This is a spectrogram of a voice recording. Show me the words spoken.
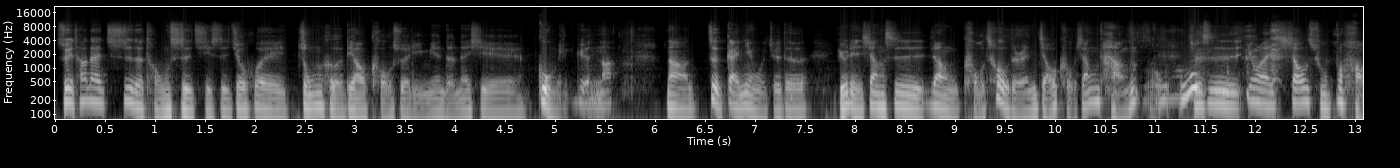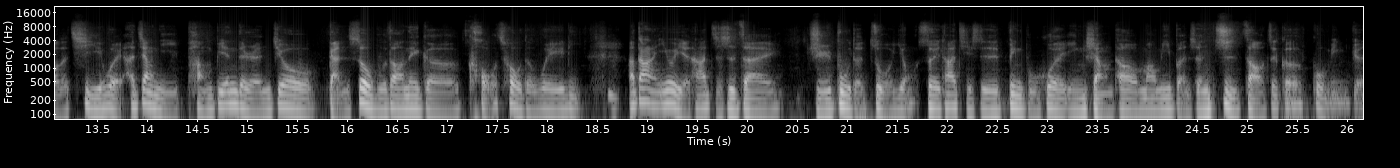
所以它在吃的同时，其实就会中和掉口水里面的那些过敏源呐。那这个概念，我觉得。有点像是让口臭的人嚼口香糖，就是用来消除不好的气味，啊，这样你旁边的人就感受不到那个口臭的威力。啊，当然，因为也它只是在局部的作用，所以它其实并不会影响到猫咪本身制造这个过敏源。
